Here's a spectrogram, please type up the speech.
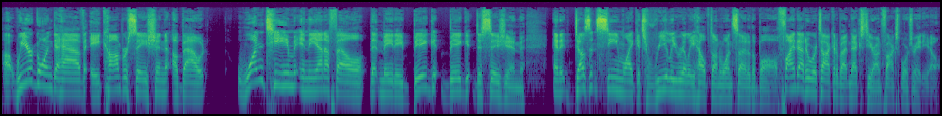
uh, we are going to have a conversation about one team in the NFL that made a big, big decision and it doesn't seem like it's really, really helped on one side of the ball. Find out who we're talking about next here on Fox Sports Radio.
